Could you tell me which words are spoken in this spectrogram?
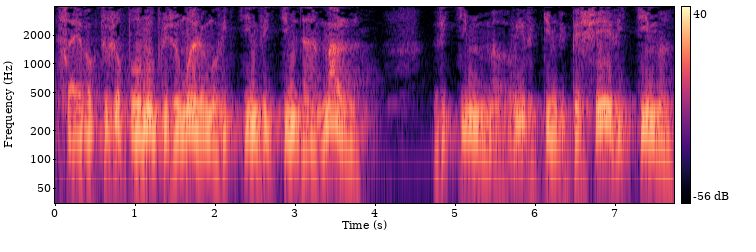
ça évoque toujours pour nous plus ou moins le mot victime, victime d'un mal, victime, euh, oui, victime du péché, victime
